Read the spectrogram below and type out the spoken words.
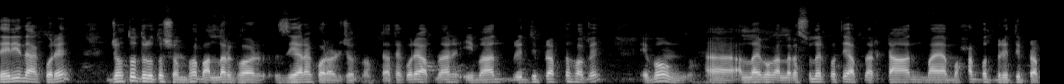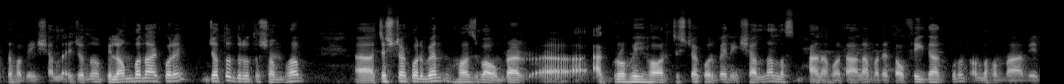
দেরি না করে যত দ্রুত সম্ভব আল্লাহর ঘর জিয়ারা করার জন্য। তাতে করে আপনার ইমান বৃদ্ধিপ্রাপ্ত হবে এবং আল্লাহ এবং আল্লাহ রাসূলের প্রতি আপনার টান, মায়া, মহাব্বত বৃদ্ধিপ্রাপ্ত হবে ইনশাল্লাহ এই জন্য বিলম্ব না করে যত দ্রুত সম্ভব চেষ্টা করবেন, হজ বা উমরার আগ্রহী হওয়ার চেষ্টা করবেন ইনশাআল্লাহ। আল্লাহ সুবহানাহু ওয়া তাআলা আমাদের তৌফিক দান করুন। আল্লাহুম্মা আমিন।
